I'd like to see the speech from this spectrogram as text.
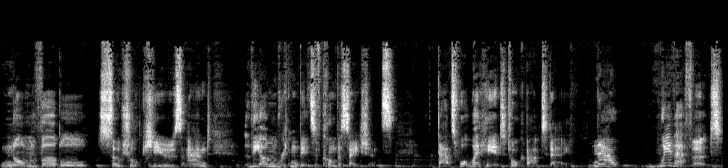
non verbal social cues and the unwritten bits of conversations. That's what we're here to talk about today. Now, with effort,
